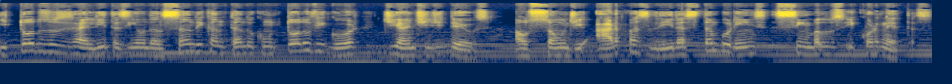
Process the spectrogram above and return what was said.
e todos os israelitas iam dançando e cantando com todo vigor diante de Deus, ao som de harpas, liras, tamborins, símbolos e cornetas.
